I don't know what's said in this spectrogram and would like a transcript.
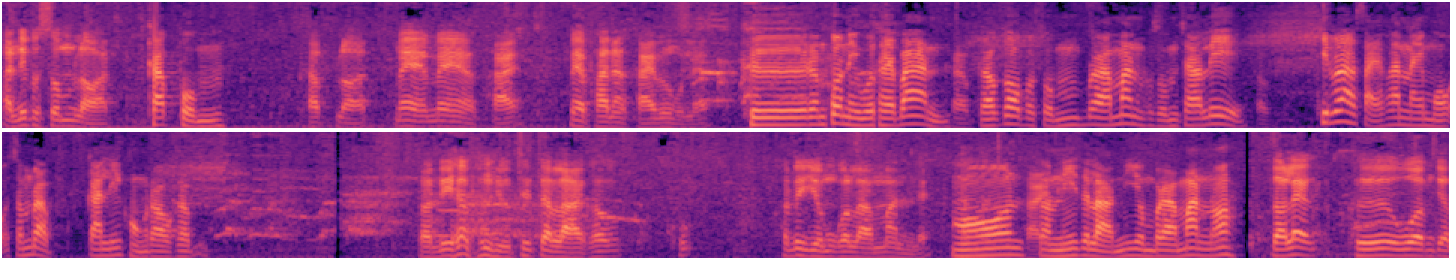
อันนี้ผสมหลอดครับผม ครับหลอดแม่แม่ขาย แม่พันธุ์อะขายไปหมดแล้ว คือเริ่มต้นในวัวไทยบ้าน ครับแล้วก็ผสมบรามันผสมชาเล่ครับ คิดว่าสายพันธุ์ไหนเหมาะสำหรับการเลี้ยงของเราครับ ตอนนี้ มันอยู่ที่ตลาดเขาเขาเขานิยมกลามันแหละอ๋อ ขายตอนนี้ตลาดนิยมบรามันเนาะตอนแรกคือวัวมันจะ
